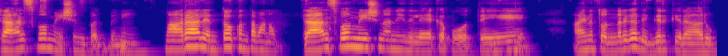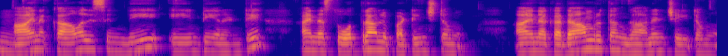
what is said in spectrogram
ట్రాన్స్ఫర్మేషన్ పద్మిని మారాలి ఎంతో కొంత మనం ట్రాన్స్ఫర్మేషన్ అనేది లేకపోతే. ఆయన తొందరగా దగ్గరికి రారు. ఆయనకు కావలసింది ఏంటి అని అంటే ఆయన స్తోత్రాలు పఠించటము ఆయన కథామృతం గానం చేయటము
